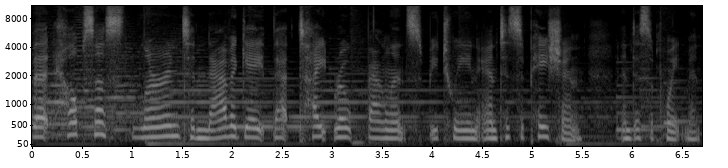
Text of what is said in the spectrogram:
that helps us learn to navigate that tightrope balance between anticipation and disappointment.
